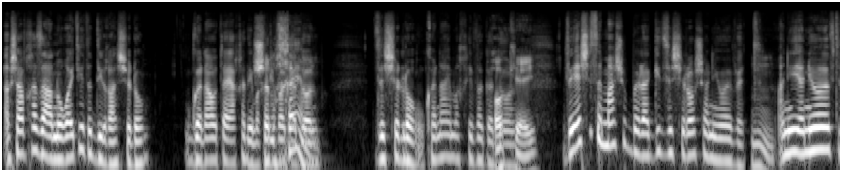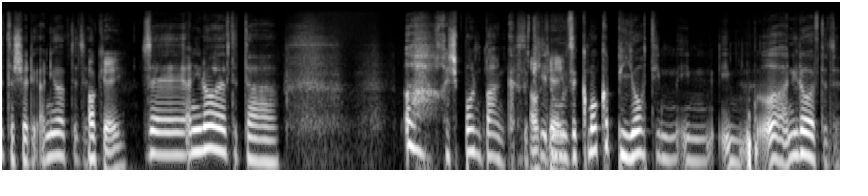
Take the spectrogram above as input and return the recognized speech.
עכשיו חזרנו, ראיתי את הדירה שלו, הוא קנה אותה יחד עם אחיו. הגדול. זה שלו, הוא קנה עם אחיו הגדול. אוקיי. ויש איזה משהו בלהגיד זה שלו שאני אוהבת. Mm. אני, אני אוהבת את השלי, אני אוהבת את זה. אוקיי. זה, אני לא אוהבת את ה... אה, חשבון בנק, זה אוקיי. כאילו, זה כמו כפיות עם, עם, עם, אה, אני לא אוהבת את זה.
